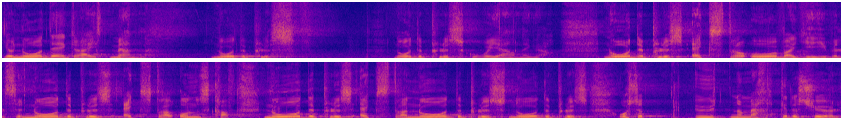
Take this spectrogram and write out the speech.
ja, nåde er greit, men nåde pluss. Nåde pluss gode gjerninger. Nåde pluss ekstra overgivelse. Nåde pluss ekstra åndskraft. Nåde pluss ekstra nåde pluss nåde pluss. Og så uten å merke det sjøl,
